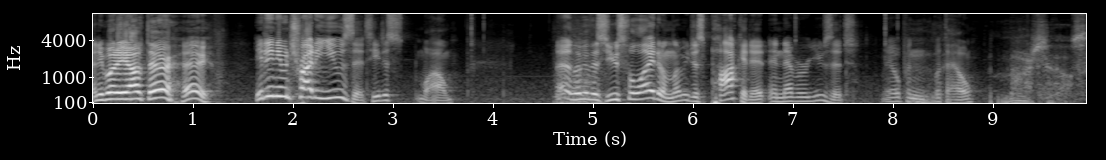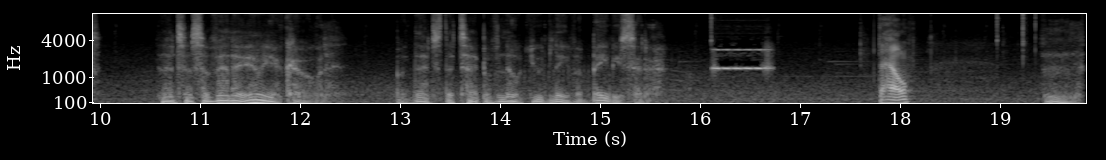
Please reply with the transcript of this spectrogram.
Anybody out there? Hey. He didn't even try to use it. He just, wow. Hey, look at this useful item. Let me just pocket it and never use it. Let me open, what the hell? Marshals. That's a Savannah area code. But that's the type of note you'd leave a babysitter. The hell? Marshals.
